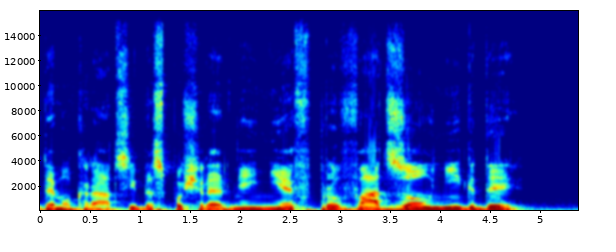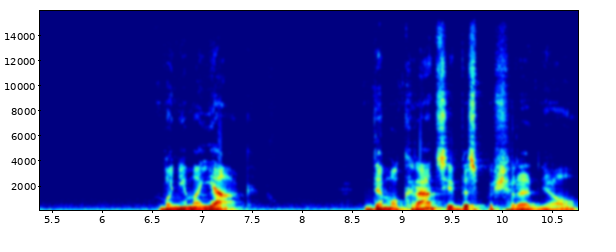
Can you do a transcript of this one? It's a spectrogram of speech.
demokracji bezpośredniej nie wprowadzą nigdy, bo nie ma jak. Demokrację bezpośrednią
